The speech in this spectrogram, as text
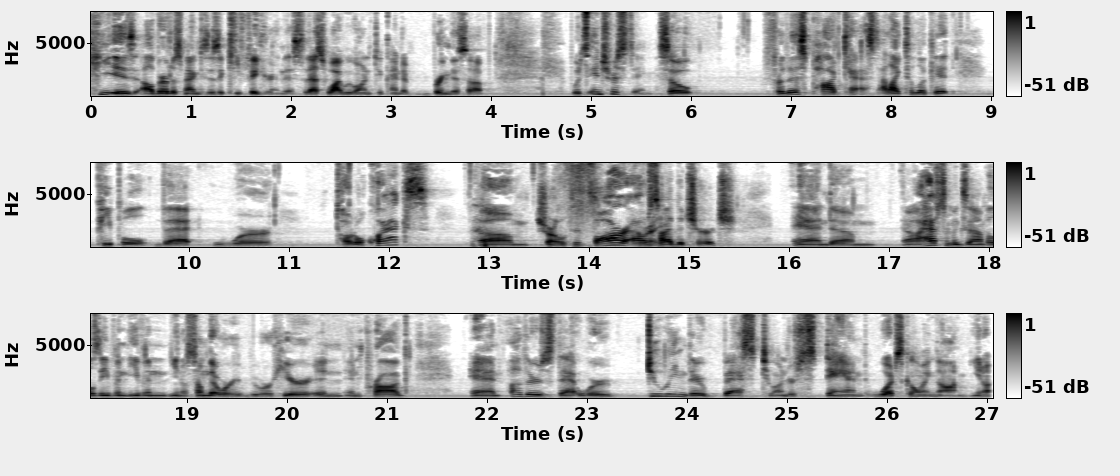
he is Albertus Magnus is a key figure in this. So that's why we wanted to kind of bring this up. What's interesting, so for this podcast, I like to look at people that were total quacks, um, Charlatans. far outside Right. the church, and um, I have some examples, even even you know some that were were here in in Prague, and others that were doing their best to understand what's going on. You know,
